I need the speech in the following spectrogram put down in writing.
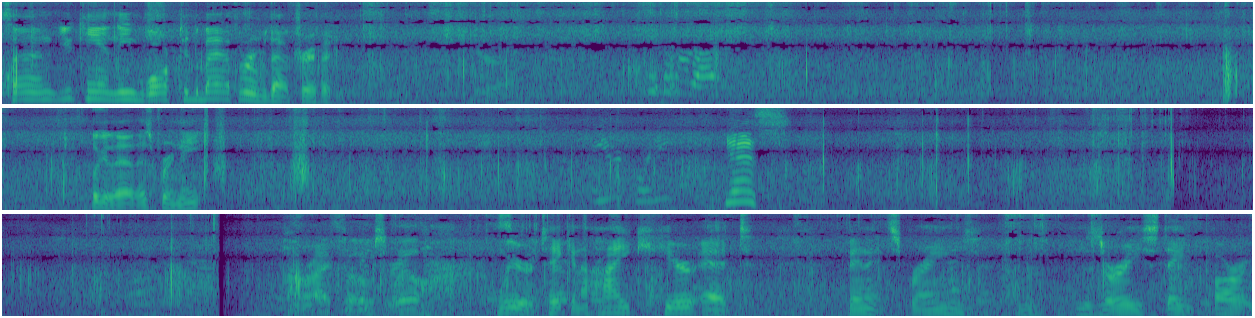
Son, you can't even walk to the bathroom without tripping. Look at that. That's pretty neat. Are you recording? Yes. All right, folks. Well, we are taking a hike here at Bennett Springs, Missouri State Park.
